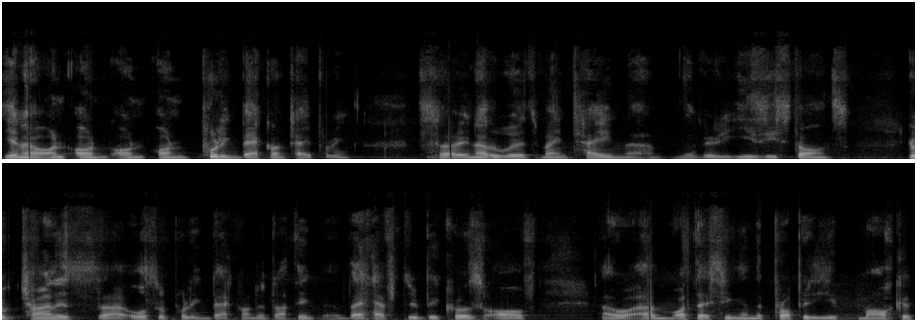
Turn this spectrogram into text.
you know, on, on on on pulling back on tapering. So, in other words, maintain uh, a very easy stance. Look, China's uh, also pulling back on it. I think they have to because of uh, um, what they're seeing in the property market.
